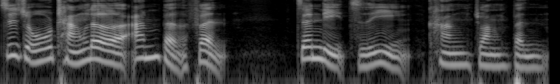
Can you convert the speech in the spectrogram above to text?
知足常乐安本分，真理指引康庄奔。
